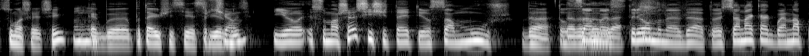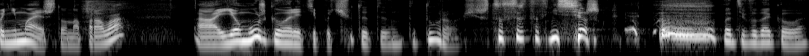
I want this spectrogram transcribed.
сумасшедший, угу. как бы пытающийся свергнуть. Ее сумасшедший считает ее сам муж. Да. То да, самое да, да, стрёмное, да. То есть она как бы, она понимает, что она права, а ее муж говорит, типа, что ты, ты, ты дура вообще, что, что ты несешь? вот типа такого.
